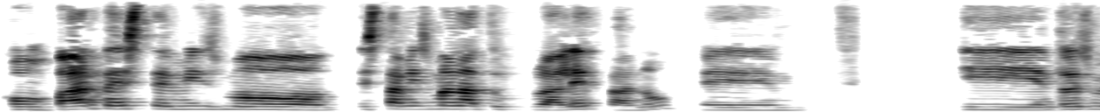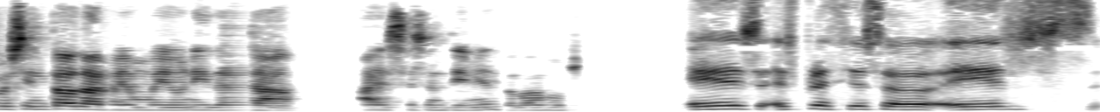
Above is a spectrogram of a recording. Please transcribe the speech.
comparte este mismo, esta misma naturaleza, ¿no? Em, y entonces me siento también muy unida a ese sentimiento, vamos. Es, es precioso. Es,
